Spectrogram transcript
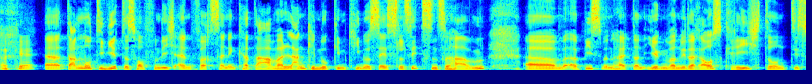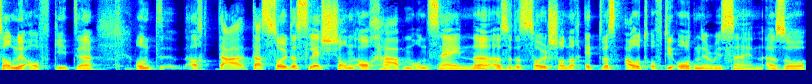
okay. äh, dann motiviert das hoffentlich einfach, seinen Kadaver lang genug im Kinosessel sitzen zu haben, ähm, bis man halt dann irgendwann wieder rauskriecht und die Sonne aufgeht. Ja. Und auch da, das soll das Slash schon auch haben und sein. Ne? Also das soll schon auch etwas out of the ordinary sein. Also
